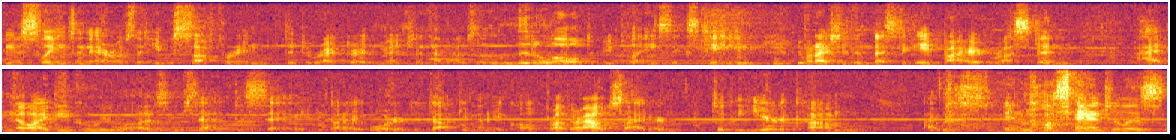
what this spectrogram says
and the slings and arrows that he was suffering. The director had mentioned that I was a little old to be playing 16, but I should investigate Bayard Rustin. I had no idea who he was, I'm sad to say, but I ordered a documentary called Brother Outsider. It took a year to come. I was in Los Angeles,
